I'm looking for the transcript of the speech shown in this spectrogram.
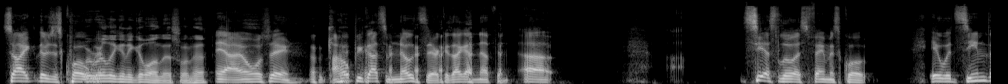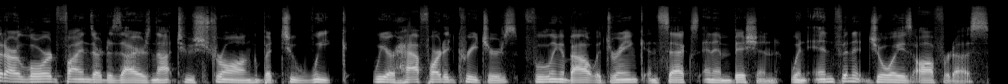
so I, there's this quote. We're really going to go on this one, huh? yeah, I will say. I hope you got some notes there because I got nothing. Uh, C.S. Lewis, famous quote It would seem that our Lord finds our desires not too strong, but too weak. We are half hearted creatures, fooling about with drink and sex and ambition when infinite joy is offered us.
